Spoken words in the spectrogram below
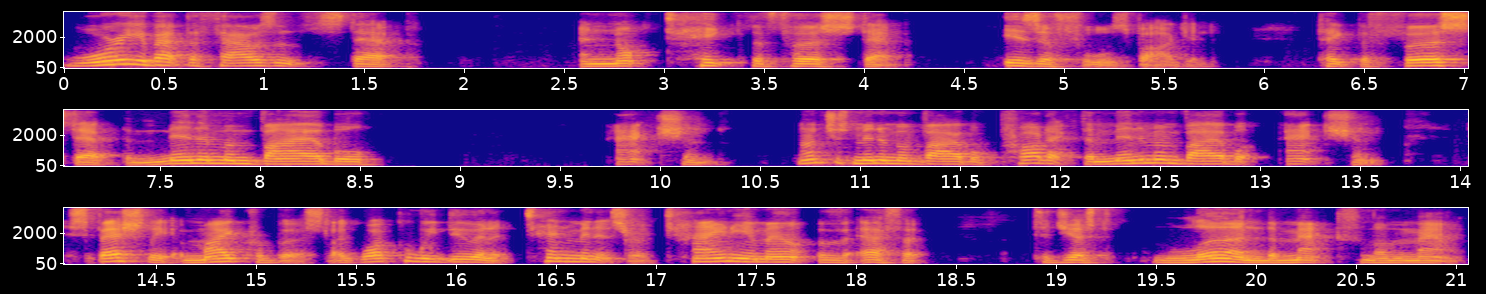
worry about the thousandth step and not take the first step is a fool's bargain take the first step, the minimum viable action, not just minimum viable product, the minimum viable action, especially a microburst. Like what can we do in a 10 minutes or a tiny amount of effort to just learn the maximum amount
